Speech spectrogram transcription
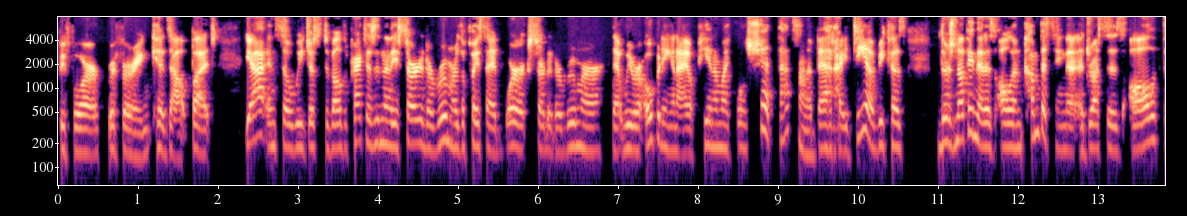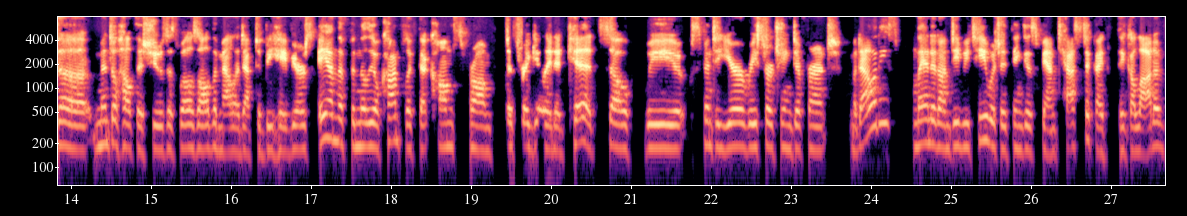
before referring kids out. But yeah. And so we just developed a practice. And then they started a rumor, the place I had worked started a rumor that we were opening an IOP. And I'm like, well, shit, that's not a bad idea because there's nothing that is all encompassing that addresses all the mental health issues as well as all the maladaptive behaviors and the familial conflict that comes from dysregulated kids. So we spent a year researching different modalities, landed on DBT, which I think is fantastic. I think a lot of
